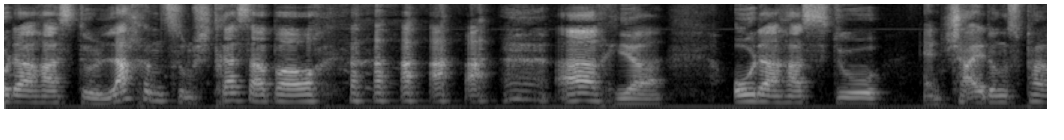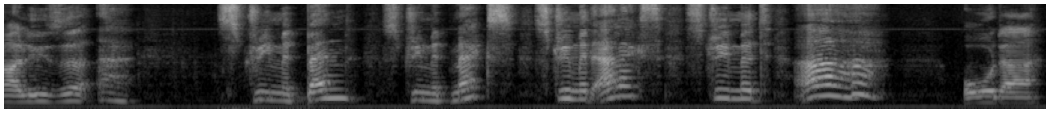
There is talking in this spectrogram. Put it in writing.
Oder hast du Lachen zum Stressabbau? Ach ja. Oder hast du Entscheidungsparalyse? Stream mit Ben, Stream mit Max, Stream mit Alex, Stream mit Ah. Oder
